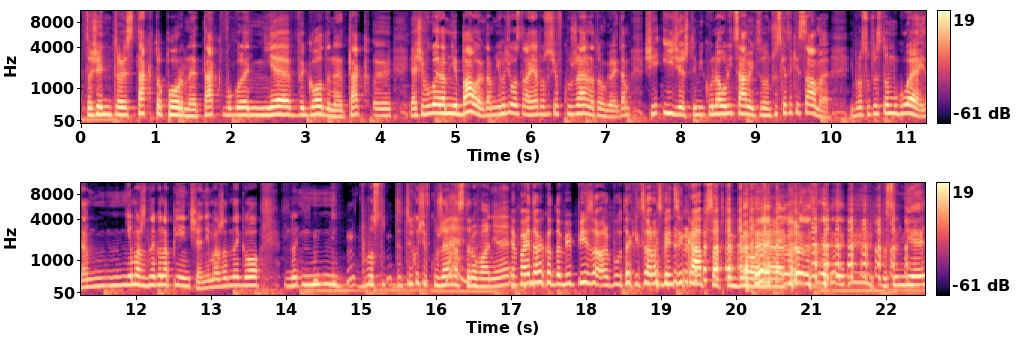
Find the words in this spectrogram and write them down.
W to, się, to jest tak toporne, tak w ogóle niewygodne, tak... Y, ja się w ogóle tam nie bałem, tam nie chodziło o strach, ja po prostu się wkurzałem na tą grę i tam się idziesz tymi kuna ulicami, które są wszystkie takie same i po prostu przez tą mgłę i tam nie ma żadnego napięcia, nie ma żadnego... No, po prostu ty- tylko się wkurzałem na sterowanie. Ja pamiętam, jak on do mnie pisał, ale był taki coraz więcej kapsa w tym było, nie? po prostu nie,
